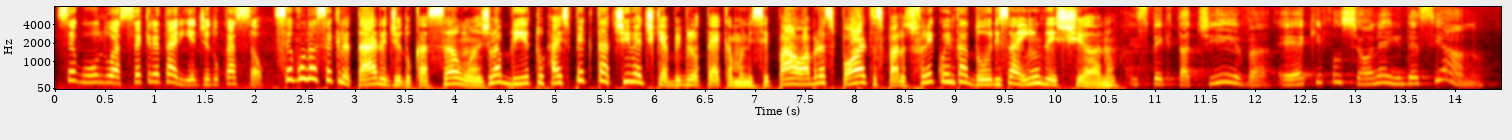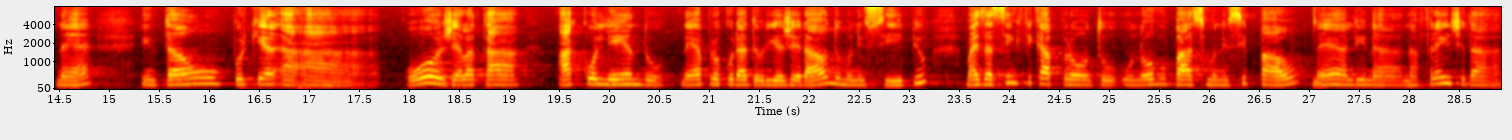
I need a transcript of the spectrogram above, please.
segundo a Secretaria de Educação. Segundo a secretária de Educação, Ângela Brito, a expectativa é de que a Biblioteca Municipal abra as portas para os frequentadores ainda este ano. A expectativa é que funcione ainda esse ano, né? Então, porque a, a, hoje ela está acolhendo né, a Procuradoria-Geral do município, mas assim que ficar pronto o novo passo municipal, né, ali na, na frente da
